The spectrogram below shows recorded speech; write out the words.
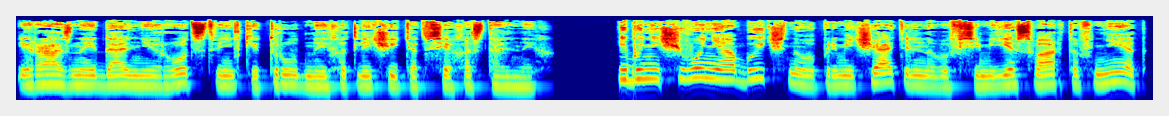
и разные дальние родственники, трудно их отличить от всех остальных. Ибо ничего необычного, примечательного в семье свартов нет,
